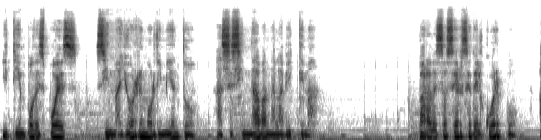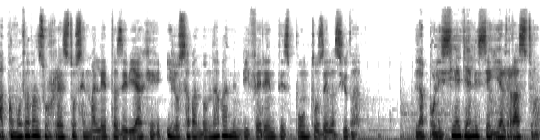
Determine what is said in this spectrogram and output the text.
y tiempo después, sin mayor remordimiento, asesinaban a la víctima. Para deshacerse del cuerpo, acomodaban sus restos en maletas de viaje y los abandonaban en diferentes puntos de la ciudad. La policía ya les seguía el rastro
